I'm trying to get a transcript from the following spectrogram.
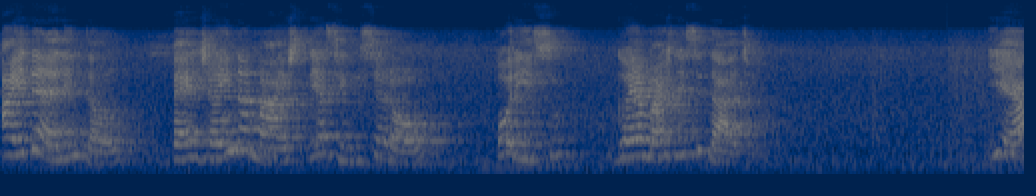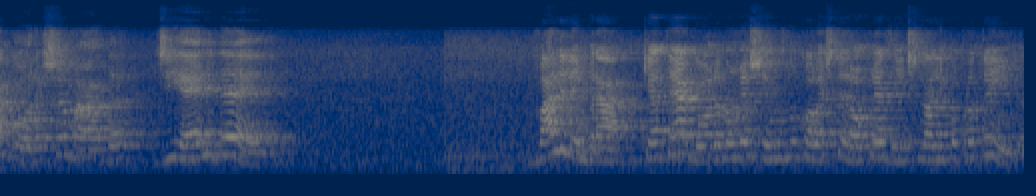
A IDL, então, perde ainda mais triacilglicerol, por isso ganha mais densidade. E é agora chamada de LDL. Vale lembrar que até agora não mexemos no colesterol presente na lipoproteína.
